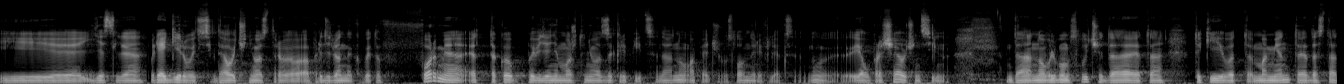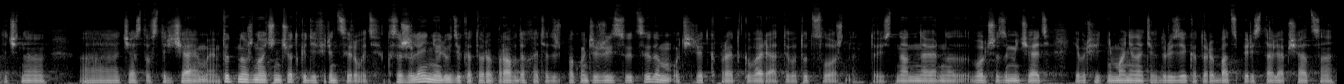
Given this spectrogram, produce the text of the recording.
и если реагировать всегда очень остро определенной какой-то форме, это такое поведение может у него закрепиться, да, ну, опять же, условно рефлексы. Ну, я упрощаю очень сильно, да, но в любом случае, да, это такие вот моменты достаточно э, часто встречаемые. Тут нужно очень четко дифференцировать. К сожалению, люди, которые правда хотят покончить жизнь суицидом, очень редко про это говорят, и вот тут сложно. То есть надо, наверное, больше замечать и обращать внимание на тех друзей, которые, бац, перестали общаться,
